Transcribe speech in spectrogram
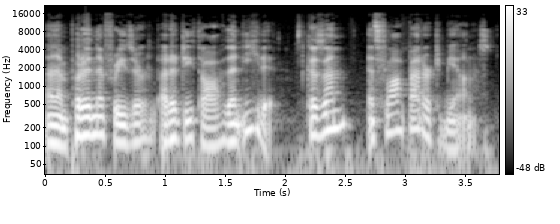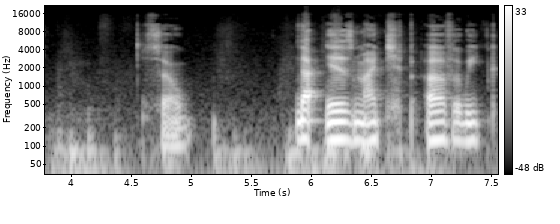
and then put it in the freezer, let it de-thaw, then eat it. Because then it's a lot better, to be honest. So, that is my tip of the week.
